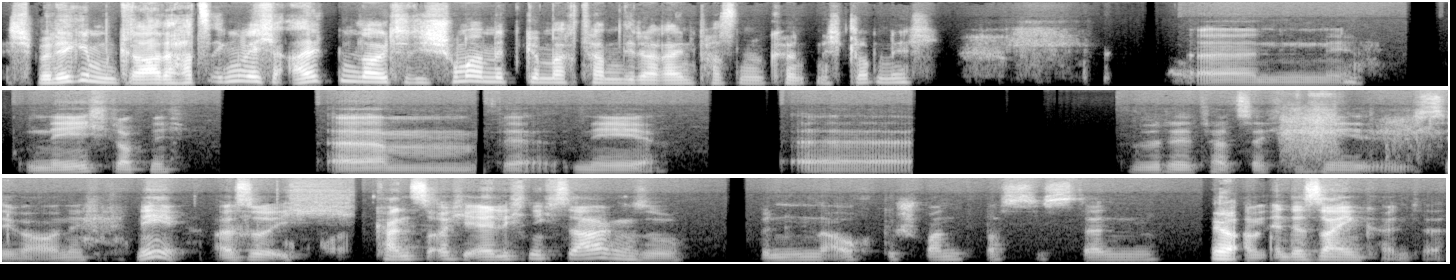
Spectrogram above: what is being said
Ich überlege ihm gerade, hat es irgendwelche alten Leute, die schon mal mitgemacht haben, die da reinpassen könnten? Ich glaube nicht. Äh, nee. Nee, ich glaube nicht. Ähm, der, nee. Äh, würde tatsächlich, nee, ich sehe auch nicht. Nee, also ich kann es euch ehrlich nicht sagen, so. Bin auch gespannt, was es denn ja. am Ende sein könnte.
